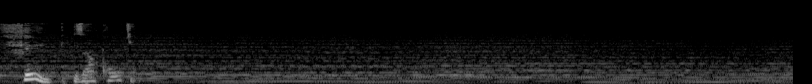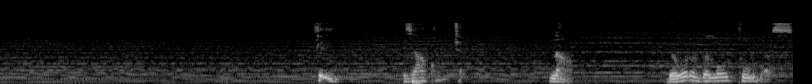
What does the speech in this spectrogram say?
Faith is our culture. Faith is our culture. Now, the word of the Lord told us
